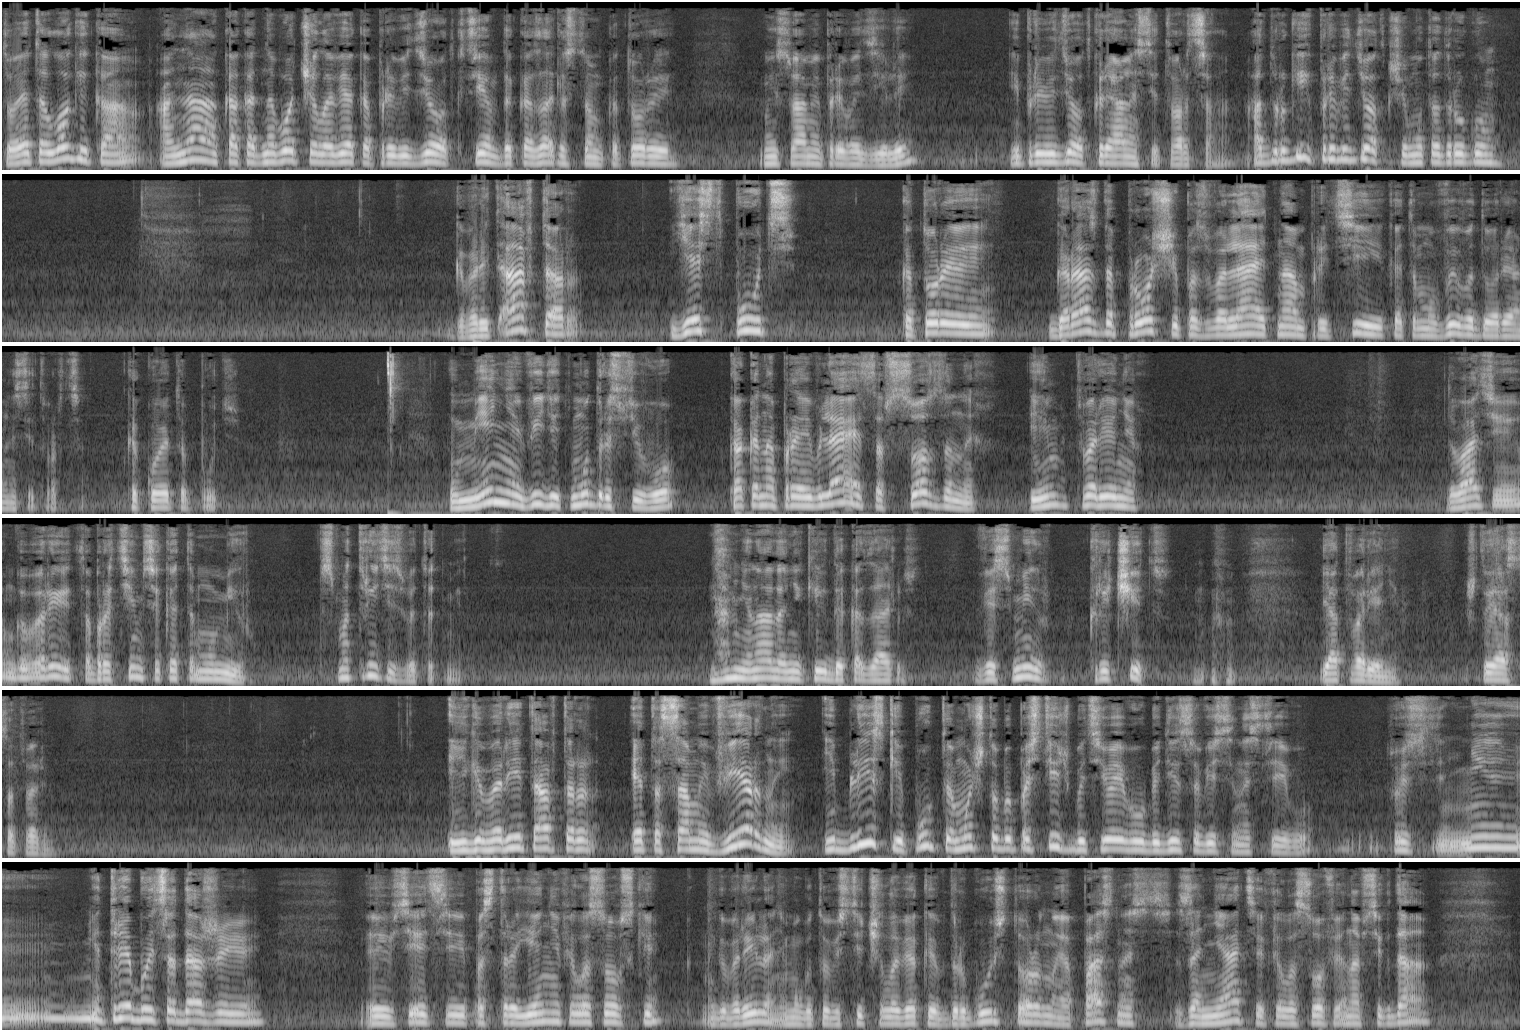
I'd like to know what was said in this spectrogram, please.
то эта логика, она как одного человека приведет к тем доказательствам, которые мы с вами приводили, и приведет к реальности Творца, а других приведет к чему-то другому. Говорит автор, есть путь, который гораздо проще позволяет нам прийти к этому выводу о реальности Творца. Какой это путь? Умение видеть мудрость его, как она проявляется в созданных им творениях. Давайте, он говорит, обратимся к этому миру. Смотритесь в этот мир. Нам не надо никаких доказательств. Весь мир кричит, я творение, что я сотворю. И говорит автор, это самый верный и близкий путь к тому, чтобы постичь бытие его, убедиться в истинности его. То есть не, не требуется даже э, все эти построения философские. Как мы говорили, они могут увести человека и в другую сторону. И опасность занятия философии, она всегда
